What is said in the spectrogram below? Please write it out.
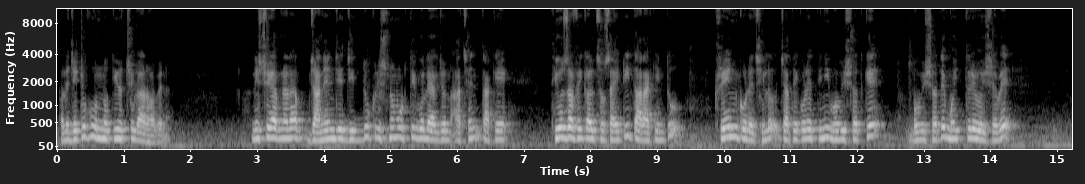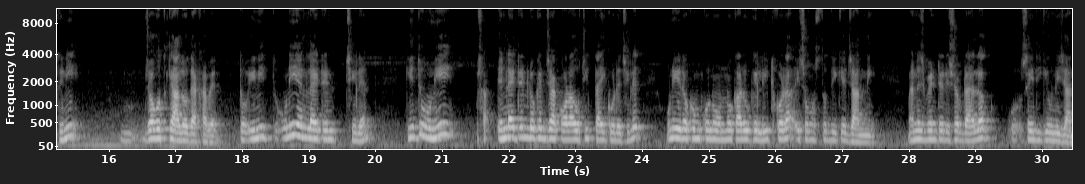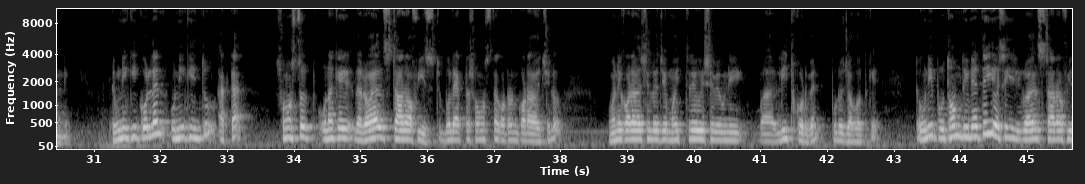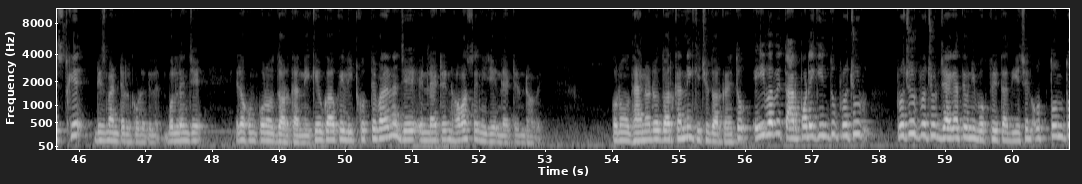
ফলে যেটুকু উন্নতি হচ্ছিল আর হবে না। নিশ্চয়ই আপনারা জানেন যে জিদ্দু কৃষ্ণমূর্তি বলে একজন আছেন, তাকে থিওজফিক্যাল সোসাইটি তারা কিন্তু ট্রেন করেছিল যাতে করে তিনি ভবিষ্যৎকে, ভবিষ্যতে মৈত্রেয় হিসেবে তিনি জগৎকে আলো দেখাবেন। তো ইনি, উনি এনলাইটেন্ড ছিলেন, কিন্তু উনি এনলাইটেন্ড লোকের যা করা উচিত তাই করেছিলেন। উনি এরকম কোনো অন্য কারুকে লিড করা এই সমস্ত দিকে যাননি। ম্যানেজমেন্টের এসব ডায়ালগ সেই দিকে উনি যাননি। তো উনি কী করলেন? উনি কিন্তু একটা সমস্ত, ওনাকে the royal star of east বলে একটা সংস্থা গঠন করা হয়েছিল। মনে করা হয়েছিল যে মৈত্রেয় হিসেবে উনি লিড করবেন পুরো জগৎকে। তো উনি প্রথম দিনেতেই সেই রয়্যাল স্টার অফ ইস্টকে ডিসম্যান্টেল করে দিলেন। বললেন যে এরকম কোনো দরকার নেই। কেউ কাউকে লিড করতে পারে না, যে এনলাইটেন্ড হওয়া, সে নিজে এনলাইটেন্ড হবে। কোনো ধ্যানেরও দরকার নেই, কিছু দরকার নেই। তো এইভাবে তারপরে কিন্তু প্রচুর প্রচুর প্রচুর জায়গাতে উনি বক্তৃতা দিয়েছেন। অত্যন্ত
